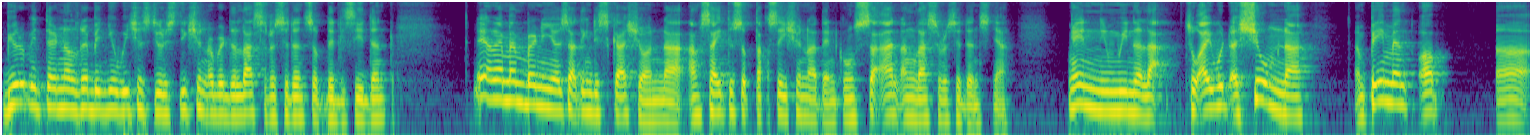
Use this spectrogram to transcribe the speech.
Bureau of Internal Revenue which has jurisdiction over the last residence of the decedent. Na- Remember niyo sa ating discussion na ang situs of taxation natin kung saan ang last residence niya. Ngayon, winala. So I would assume na ang payment of uh,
